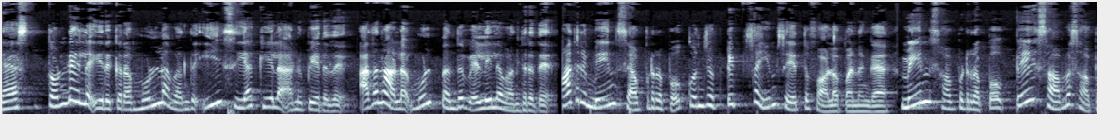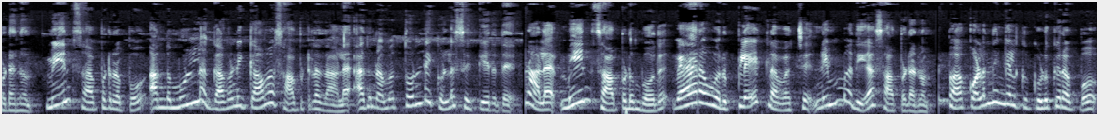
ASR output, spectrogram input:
கேஸ் தொண்டையில இருக்கிற முள்ளை வந்து ஈஸியா கீழே அனுப்பிடுது. அதனால முள் வந்து வெளியில வந்துருது. மாதிரி மீன் சாப்பிடுறப்போ கொஞ்சம் டிப்ஸையும் சேர்த்து ஃபாலோ பண்ணுங்க. மீன் சாப்பிடுறப்போ பேசாம சாப்பிடணும். மீன் சாப்பிடுறப்போ அந்த முள்ளை கவனிக்காம சாப்பிடுறதால அது நம்ம தொண்டைக்குள்ள சிக்கிருது. அதனால மீன் சாப்பிடும்போது வேற ஒரு பிளேட்ல வச்சு நிம்மதியா சாப்பிடணும். குறிப்பா குழந்தைங்களுக்கு கொடுக்கறப்போ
